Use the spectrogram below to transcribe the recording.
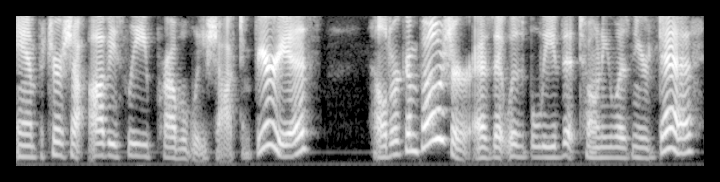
and Patricia, obviously probably shocked and furious, held her composure as it was believed that Tony was near death,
